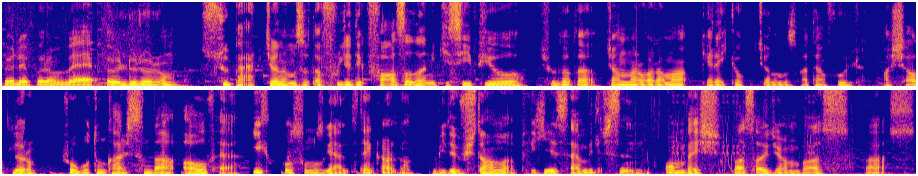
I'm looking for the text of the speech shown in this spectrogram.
Şöyle yapıyorum ve öldürüyorum. Süper. Canımızı da fullledik. Fazladan 2 CPU. Şurada da canlar var ama gerek yok. Canımız zaten full. Aşağı atlıyorum. Robotun karşısında Aufe. İlk boss'umuz geldi tekrardan. Bir dövüş daha mı? Peki sen bilirsin. 15. Bas hocam bas. Bas.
